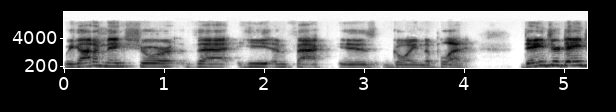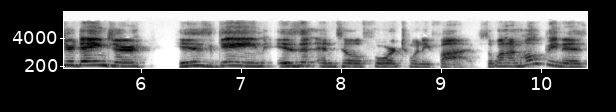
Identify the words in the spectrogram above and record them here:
we got to make sure that he, in fact, is going to play. Danger, danger, danger. His game isn't until 425. So, what I'm hoping is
